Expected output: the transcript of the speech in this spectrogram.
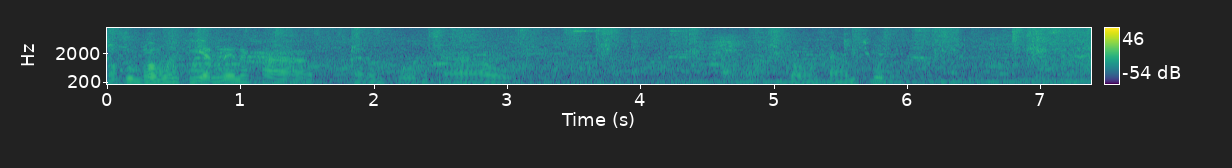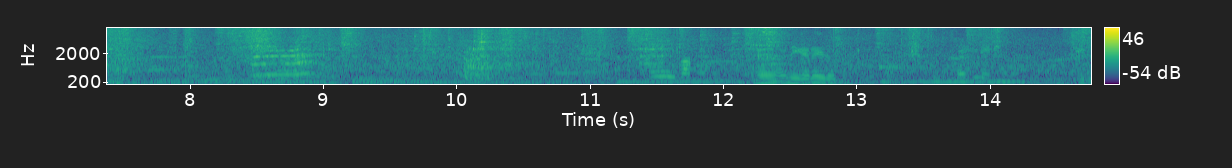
ขอบคุณพ่อมนเทียนเลยนะครับปลาท่องโกะเมื่อเช้าสองสามชุด ไม่มีบล็อกอ่าอันนี้ก็ได้ลูกเล็กเป็น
